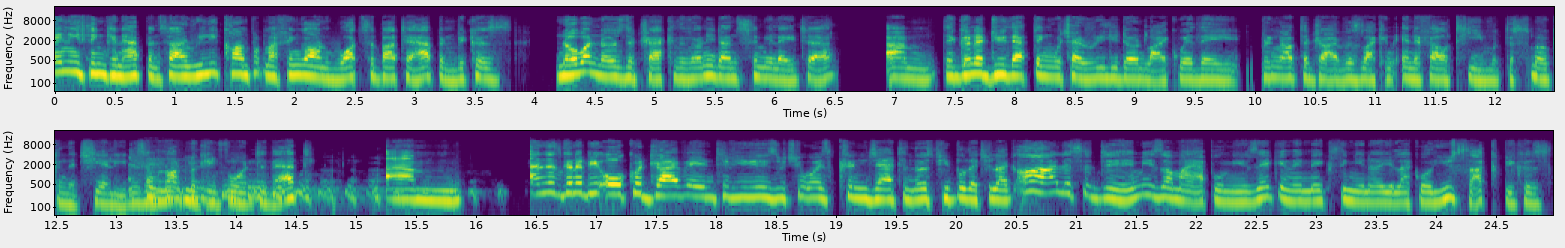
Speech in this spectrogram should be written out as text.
Anything can happen. So I really can't put my finger on what's about to happen because no one knows the track. They've only done simulator. Um, they're gonna do that thing which I really don't like, where they bring out the drivers like an NFL team with the smoke and the cheerleaders. I'm not looking forward to that. Um, and there's going to be awkward driver interviews, which you always cringe at, and those people that you're like, oh, I listen to him. He's on my Apple Music. And then next thing you know, you're like, well, you suck because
